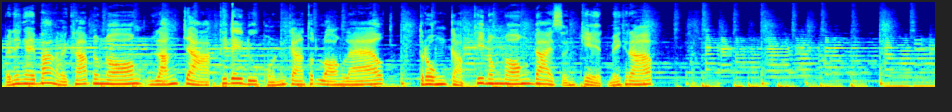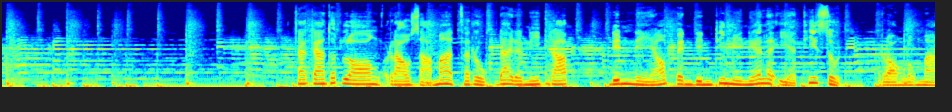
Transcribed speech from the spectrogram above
เป็นยังไงบ้างเลยครับน้องๆ หลังจากที่ได้ดูผลการทดลองแล้ว ตรงกับที่น้องๆ ได้สังเกตไหมครับ จากการทดลองเราสามารถสรุปได้ดังนี้ครับ ดินเหนียวเป็นดินที่มีเนื้อละเอียดที่สุด รองลงมา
